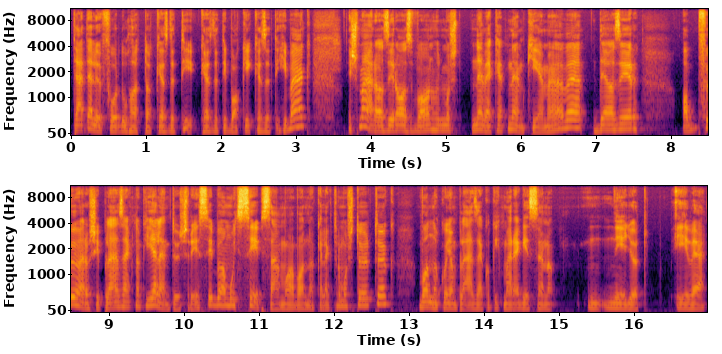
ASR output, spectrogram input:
Tehát előfordulhattak kezdeti, kezdeti bakik, kezdeti hibák, és már azért az van, hogy most neveket nem kiemelve, de azért a fővárosi plázáknak jelentős részében amúgy szép számmal vannak elektromos töltők, vannak olyan plázák, akik már egészen 4-5 éve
